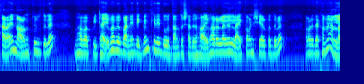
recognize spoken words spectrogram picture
ছাড়াই নরম তুলতুলে ভাবা পিঠা এভাবে বানিয়ে দেখবেন খেতে দুর্দান্ত স্বাদের হয়। ভালো লাগলে লাইক কমেন্ট শেয়ার করে দেবেন। আমরা দেখাবে আল্লাহ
